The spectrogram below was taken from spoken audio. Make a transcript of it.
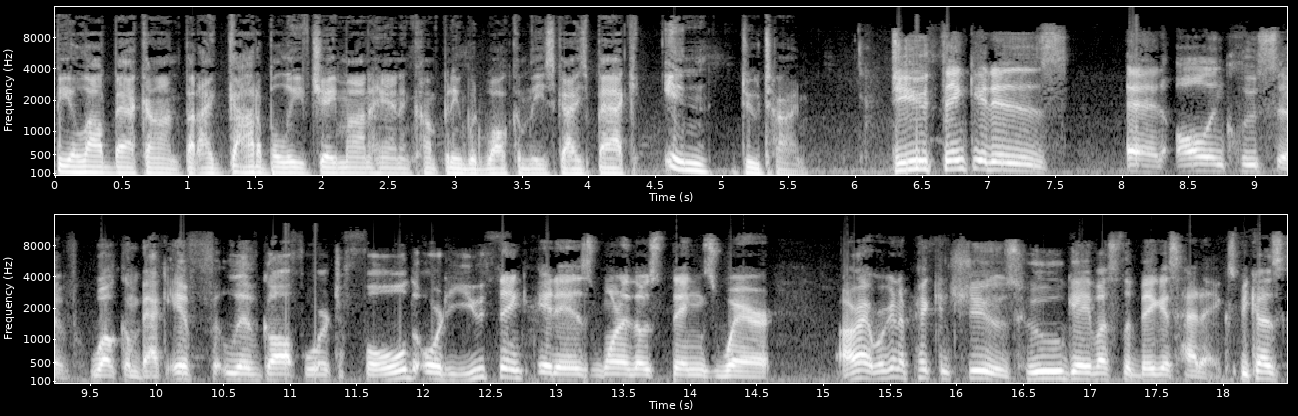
be allowed back on. But I got to believe Jay Monahan and company would welcome these guys back in due time. Do you think it is an all inclusive welcome back if LIV Golf were to fold, or do you think it is one of those things where all right, we're going to pick and choose who gave us the biggest headaches because,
